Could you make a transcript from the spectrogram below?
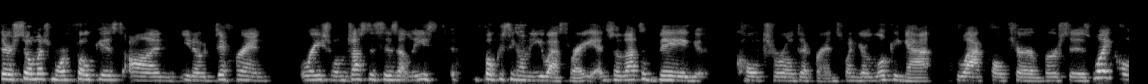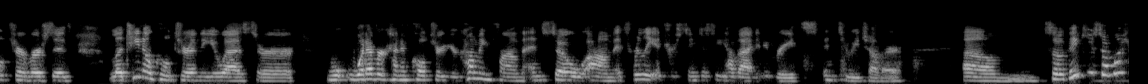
there's so much more focus on you know different racial injustices, at least focusing on the U.S., right? And so that's a big cultural difference when you're looking at black culture versus white culture versus Latino culture in the US or w- whatever kind of culture you're coming from. And so um, it's really interesting to see how that integrates into each other. Um, so thank you so much,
